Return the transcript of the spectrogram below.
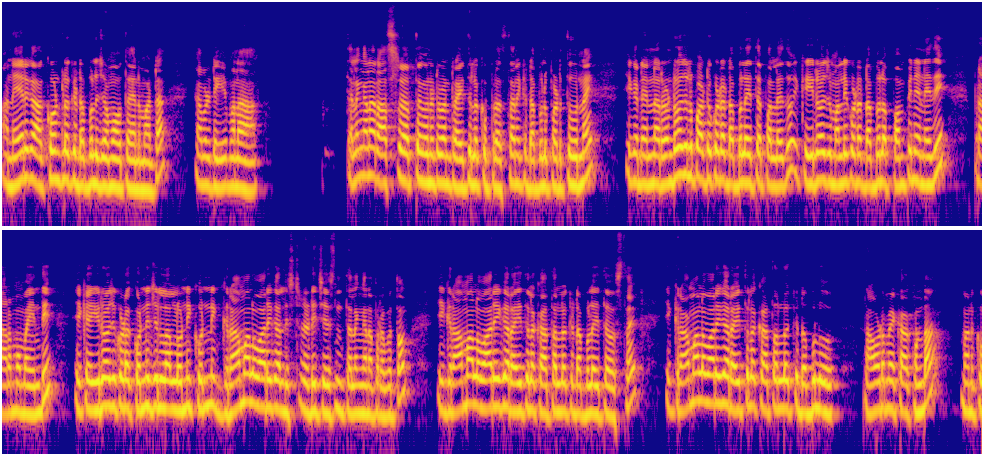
ఆ నేరుగా అకౌంట్లోకి డబ్బులు జమ అవుతాయన్నమాట కాబట్టి మన తెలంగాణ రాష్ట్ర వ్యాప్తంగా ఉన్నటువంటి రైతులకు ప్రస్తుతానికి డబ్బులు పడుతూ ఉన్నాయి. ఇక నిన్న రెండు రోజుల పాటు కూడా డబ్బులు అయితే పడలేదు. ఇక ఈరోజు మళ్ళీ కూడా డబ్బుల పంపిణీ అనేది ప్రారంభమైంది. ఇక ఈరోజు కూడా కొన్ని జిల్లాల్లోని కొన్ని గ్రామాల వారీగా లిస్టు రెడీ చేసింది తెలంగాణ ప్రభుత్వం. ఈ గ్రామాల వారీగా రైతుల ఖాతాల్లోకి డబ్బులు అయితే వస్తాయి. ఈ గ్రామాల వారీగా రైతుల ఖాతాల్లోకి డబ్బులు రావడమే కాకుండా మనకు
